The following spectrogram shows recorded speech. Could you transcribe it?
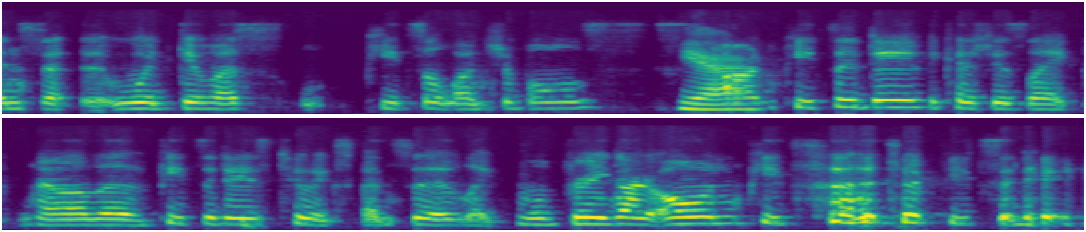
instead would give us pizza lunchables yeah. on pizza day because she's like no the pizza day is too expensive. Like we'll bring our own pizza to pizza day.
